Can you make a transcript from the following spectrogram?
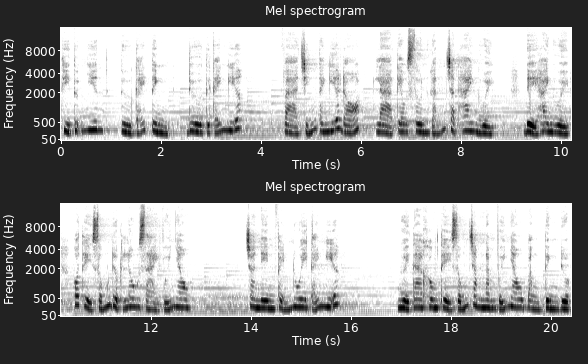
thì tự nhiên từ cái tình đưa tới cái nghĩa và chính cái nghĩa đó là keo sơn gắn chặt hai người, để hai người có thể sống được lâu dài với nhau. Cho nên phải nuôi cái nghĩa. Người ta không thể sống trăm năm với nhau bằng tình được.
